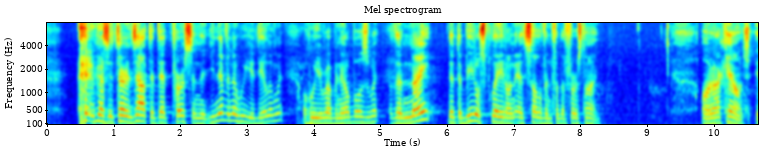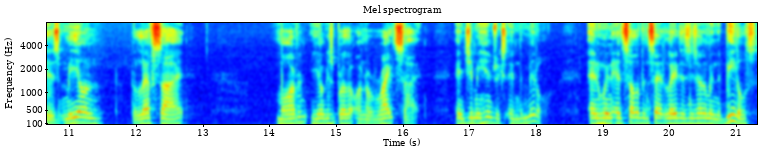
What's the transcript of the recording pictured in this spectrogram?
because it turns out that that person that you never know who you're dealing with or who you're rubbing elbows with. The night that the Beatles played on Ed Sullivan for the first time, on our couch is me on the left side, Marvin, the youngest brother, on the right side, and Jimi Hendrix in the middle. And when Ed Sullivan said, ladies and gentlemen, the Beatles,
